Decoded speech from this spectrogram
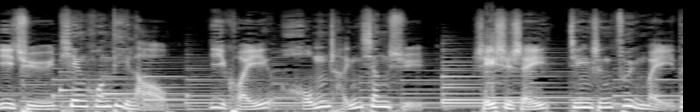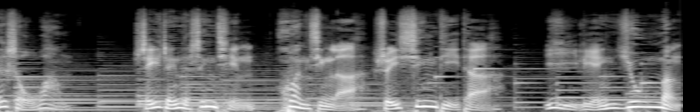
一曲天荒地老。一葵红尘相许，谁是谁今生最美的守望？谁人的深情唤醒了谁心底的一帘幽梦？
